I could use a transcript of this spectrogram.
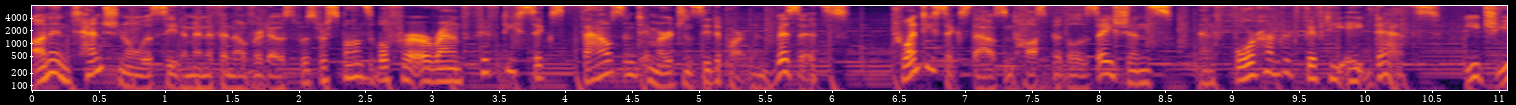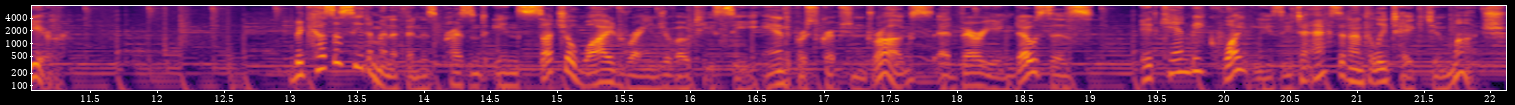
unintentional acetaminophen overdose was responsible for around 56,000 emergency department visits, 26,000 hospitalizations, and 458 deaths each year. Because acetaminophen is present in such a wide range of OTC and prescription drugs at varying doses, it can be quite easy to accidentally take too much,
